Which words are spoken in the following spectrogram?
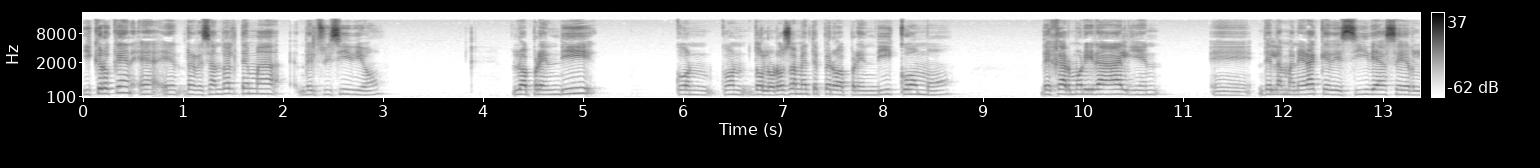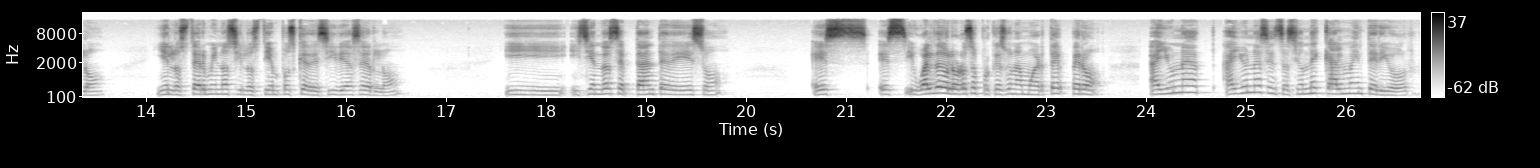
Y creo que, eh, eh, regresando al tema del suicidio, lo aprendí con, con dolorosamente, pero aprendí cómo dejar morir a alguien eh, de la manera que decide hacerlo y en los términos y los tiempos que decide hacerlo. Y, y siendo aceptante de eso es, es igual de doloroso porque es una muerte, pero hay una, hay una sensación de calma interior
